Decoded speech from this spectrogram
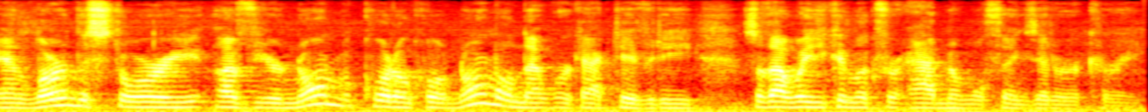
and learn the story of your normal quote unquote normal network activity, so that way you can look for abnormal things that are occurring.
